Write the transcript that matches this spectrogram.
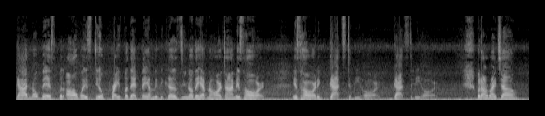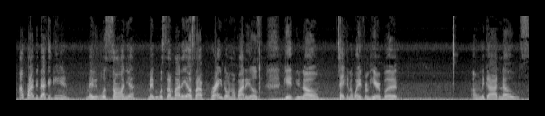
God know best, but always still pray for that family because you know they having a hard time. It's hard. It's hard. It got to be hard. Got to be hard. But all right, y'all. I'll probably be back again. Maybe with Sonya. Maybe with somebody else. I pray don't nobody else get, you know, taken away from here. But only God knows.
